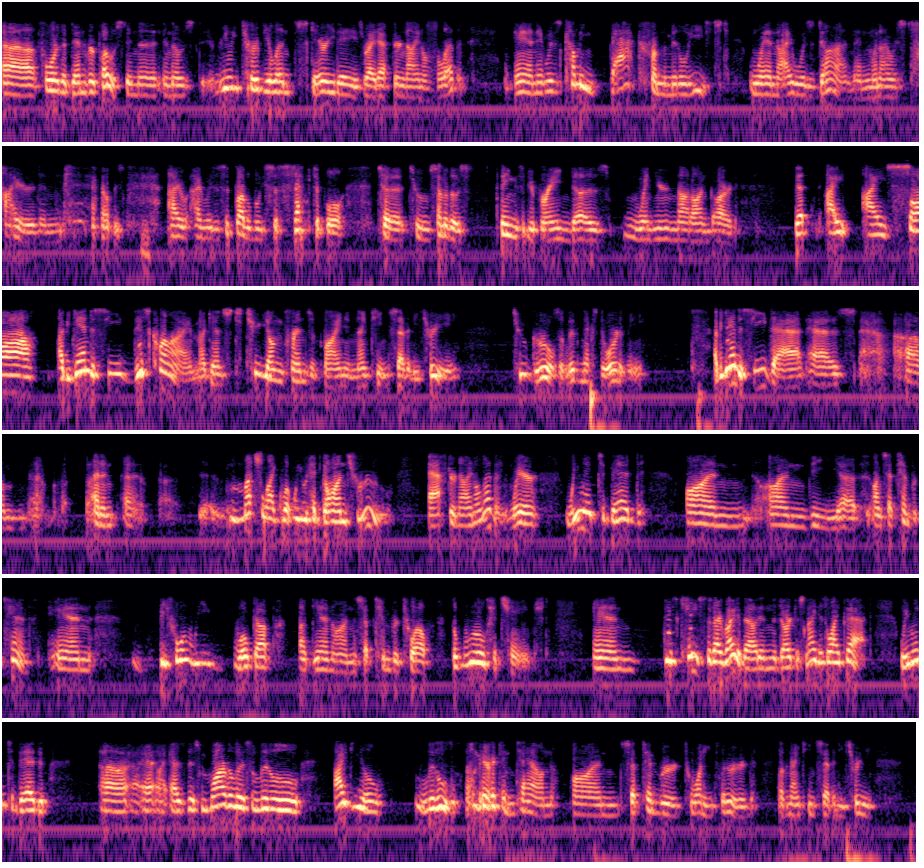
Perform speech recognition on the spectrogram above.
uh, for the Denver Post in the in those really turbulent, scary days right after 9/11, and it was coming back from the Middle East when I was done and when I was tired and I was I, I was probably susceptible to to some of those things that your brain does when you're not on guard. That I I saw I began to see this crime against two young friends of mine in 1973, two girls that lived next door to me. I began to see that as um, an, uh, much like what we had gone through after 9/11, where we went to bed on on the uh, on September 10th, and before we woke up again on September 12th, the world had changed, and this case that I write about in The Darkest Night is like that. We went to bed uh, as this marvelous little ideal little American town on September 23rd of 1973.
